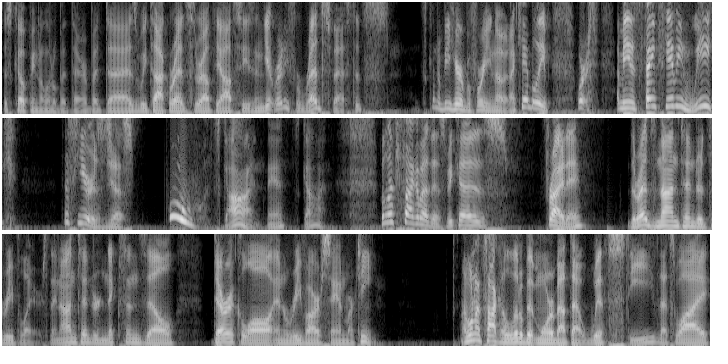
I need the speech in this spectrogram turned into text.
just coping a little bit there. But uh, as we talk Reds throughout the offseason, get ready for Reds Fest. It's it's going to be here before you know it. I can't believe we're. I mean, it's Thanksgiving week. This year is just, whoo, it's gone, man. It's gone. But let's talk about this because Friday, the Reds non-tendered three players. They non-tendered Nick Senzel, Derek Law, and Reiver Sanmartin. I want to talk a little bit more about that with Steve. That's why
